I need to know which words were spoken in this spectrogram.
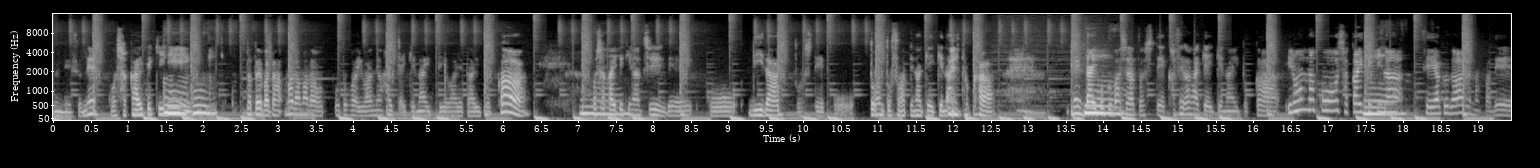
うんですよね。こう社会的に、例えばだまだまだ男が弱音を入っちゃいけないって言われたりとか、こう社会的な地位でこうリーダーとしてこうドンと座ってなきゃいけないとか、ね、大黒柱として稼がなきゃいけないとか、いろんなこう社会的な制約がある中で、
